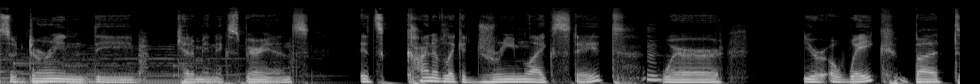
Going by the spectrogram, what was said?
So during the ketamine experience, it's kind of like a dreamlike state mm. where you're awake, but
